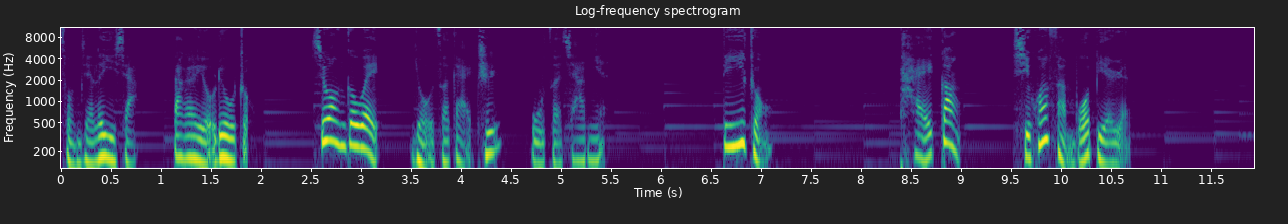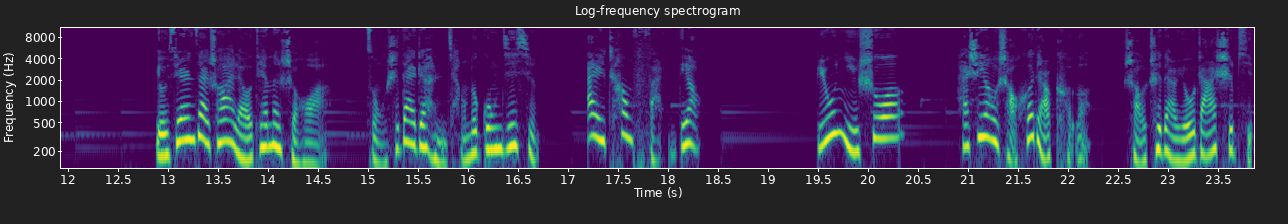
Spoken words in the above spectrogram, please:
总结了一下，大概有六种，希望各位有则改之，无则加勉。第一种，抬杠，喜欢反驳别人。有些人在说话聊天的时候啊，总是带着很强的攻击性，爱唱反调。比如你说，还是要少喝点可乐，少吃点油炸食品。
